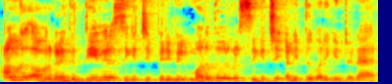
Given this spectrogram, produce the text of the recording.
அங்கு அவர்களுக்கு தீவிர சிகிச்சை பிரிவில் மருத்துவர்கள் சிகிச்சை அளித்து வருகின்றனர்.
